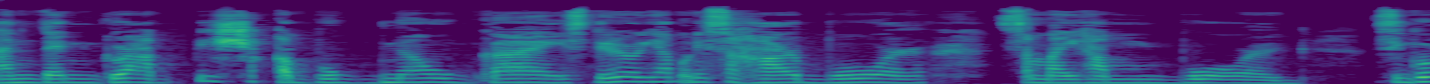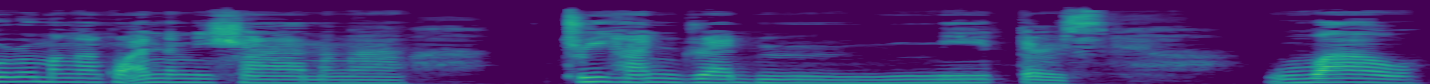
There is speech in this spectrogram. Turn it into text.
and then grabe siya kabugnaw, guys. Dito yapon ni sa harbor, sa may Hamburg. Siguro mga kuan lang ni siya, mga 300 meters. Wow.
